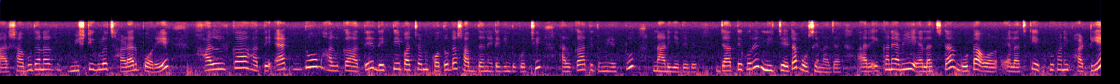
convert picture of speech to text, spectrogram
আর সাবুদানার মিষ্টিগুলো ছাড়ার পরে হালকা হাতে, একদম হালকা হাতে, দেখতেই পাচ্ছ আমি কতটা সাবধানে এটা কিন্তু করছি, হালকা হাতে তুমি একটু নাড়িয়ে দেবে যাতে করে নিচে এটা বসে না যায়। আর এখানে আমি এলাচটা, গোটা এলাচকে একটুখানি ফাটিয়ে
